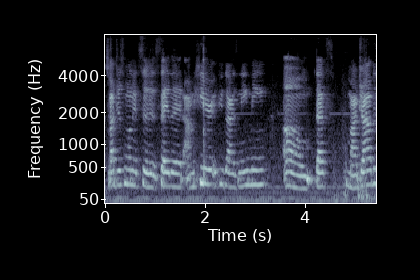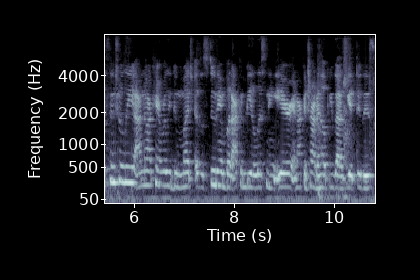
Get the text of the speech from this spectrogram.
So I just wanted to say that I'm here if you guys need me. Um, that's my job essentially. I know I can't really do much as a student, but I can be a listening ear and I can try to help you guys get through this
